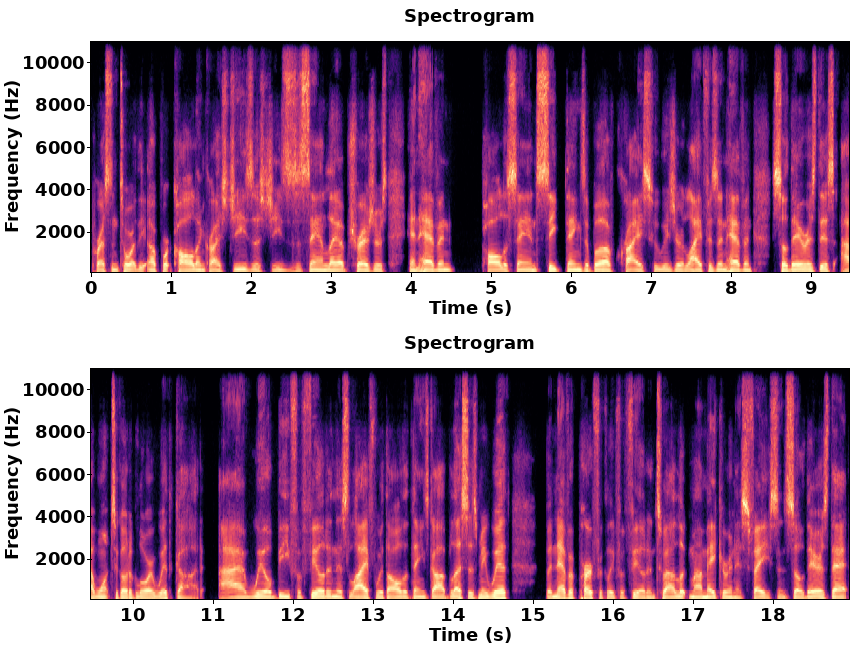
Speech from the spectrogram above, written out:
pressing toward the upward call in Christ Jesus. Jesus is saying, lay up treasures in heaven Paul is saying, seek things above Christ, who is your life is in heaven. So there is this I want to go to glory with God. I will be fulfilled in this life with all the things God blesses me with, but never perfectly fulfilled until I look my maker in his face. And so there's that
